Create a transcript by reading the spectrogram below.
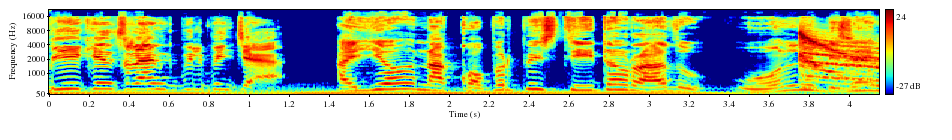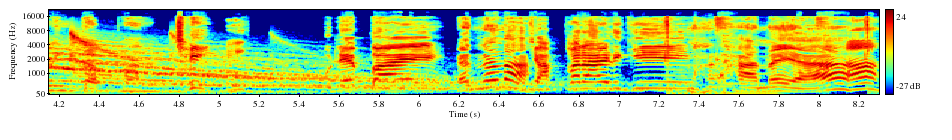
పీకించడానికి పిలిపించా. అయ్యో నా కొబ్బరి పీస్ తీయటం రాదు. ఓన్లీ డిజైనింగ్ తప్ప. చెప్పరాడికి. అన్నయ్య. ఆ,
